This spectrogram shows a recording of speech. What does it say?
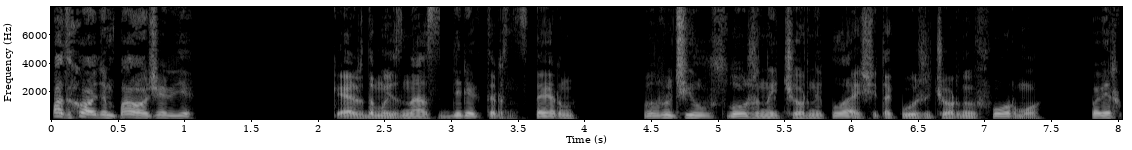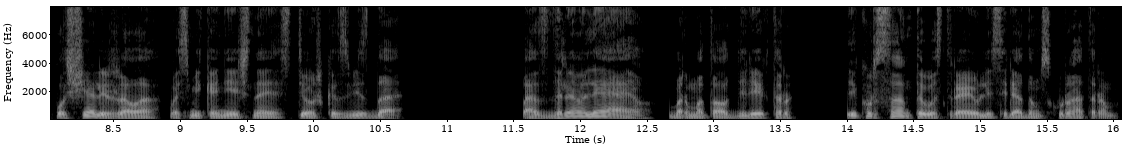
Подходим по очереди. Каждому из нас директор Стерн вручил сложенный черный плащ и такую же черную форму. Поверх плаща лежала восьмиконечная стежка-звезда. «Поздравляю!» — бормотал директор, и курсанты выстраивались рядом с куратором.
